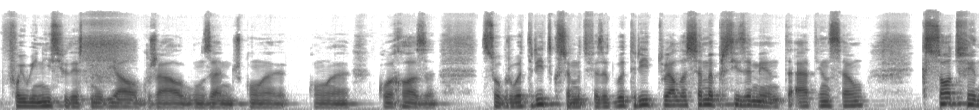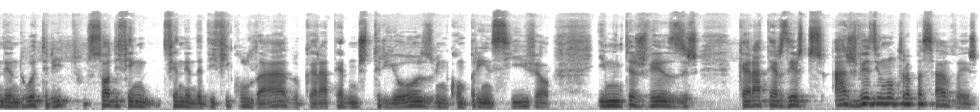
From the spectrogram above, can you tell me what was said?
foi o início deste meu diálogo já há alguns anos com a, com a, com a Rosa, sobre o atrito, que se chama Defesa do Atrito, ela chama precisamente a atenção que só defendendo o atrito, só defendendo a dificuldade, o caráter misterioso, incompreensível e muitas vezes caráteres estes, às vezes inultrapassáveis.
